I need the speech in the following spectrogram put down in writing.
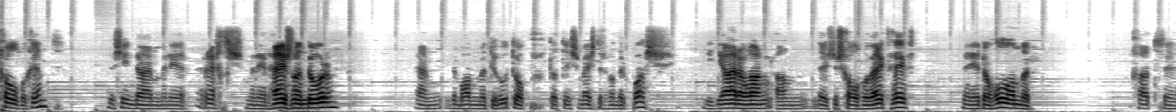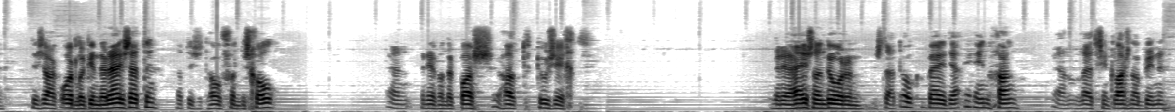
school begint. We zien daar meneer rechts, meneer Heislendoorn. En de man met de hoed op, dat is meester van der Pas, die jarenlang aan deze school gewerkt heeft. Meneer de Hollander gaat uh, de zaak ordelijk in de rij zetten. Dat is het hoofd van de school. En meneer van der Pas houdt toezicht. Meneer Heislendoorn staat ook bij de ingang en leidt zijn klas naar binnen.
